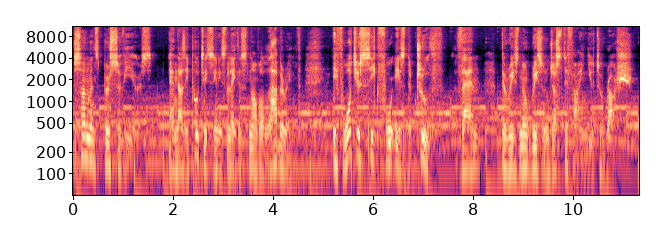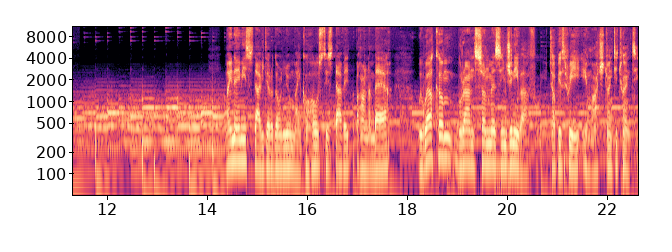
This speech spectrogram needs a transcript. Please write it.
Sönmez perseveres, and as he puts it in his latest novel, Labyrinth, if what you seek for is the truth, then there is no reason justifying you to rush. My name is David Rodogno, my co host is David Brun-Lambert. We welcome Burhan Sönmez in Geneva for Utopia 3 in March 2020.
